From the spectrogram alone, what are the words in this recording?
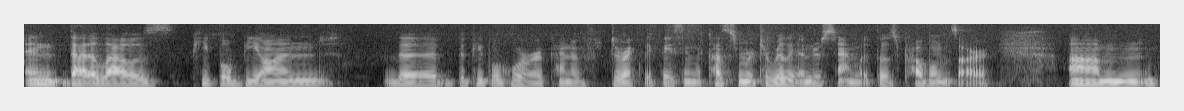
and that allows people beyond the the people who are kind of directly facing the customer to really understand what those problems are. Um,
